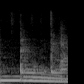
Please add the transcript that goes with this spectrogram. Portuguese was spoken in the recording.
Música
